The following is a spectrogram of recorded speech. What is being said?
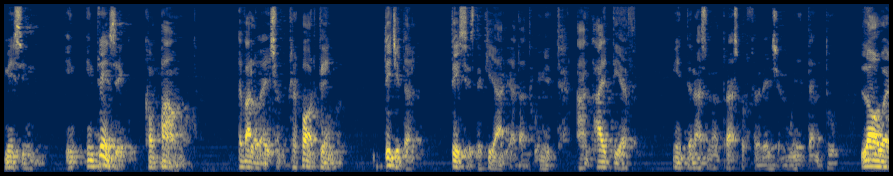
missing in, intrinsic compound evaluation, reporting, digital. This is the key area that we need. And ITF, International Transport Federation, we need them to lower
